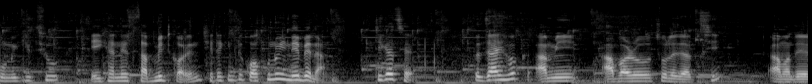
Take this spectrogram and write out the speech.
কোনো কিছু এইখানে সাবমিট করেন, সেটা কিন্তু কখনোই নেবে না। ঠিক আছে? তো যাই হোক, আমি আবারও চলে যাচ্ছি আমাদের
